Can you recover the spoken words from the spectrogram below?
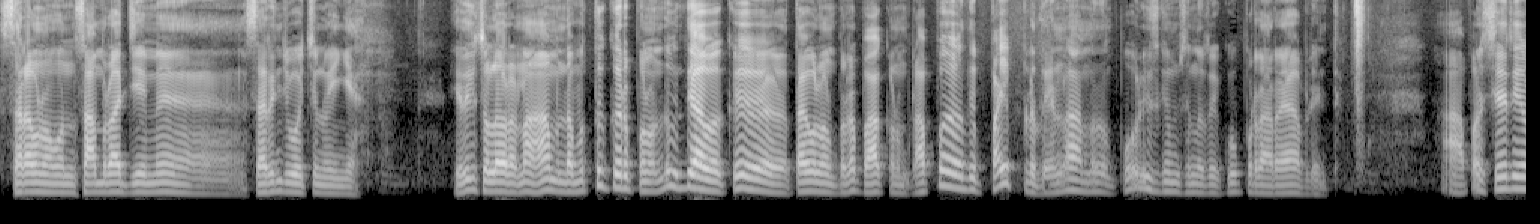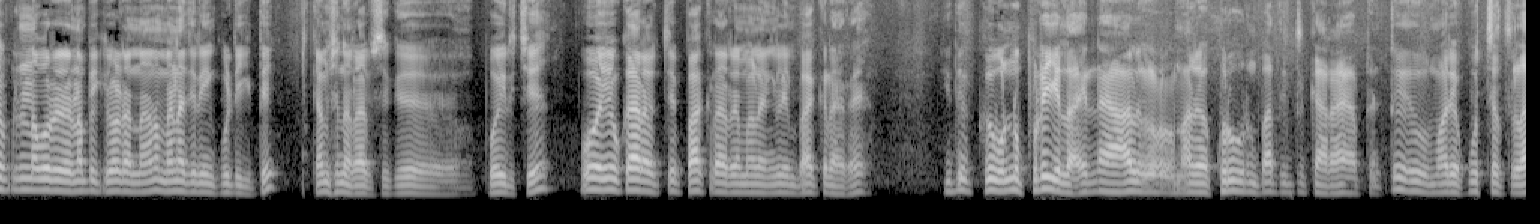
சரவணவன் சாம்ராஜ்யமே சரிஞ்சு போச்சுன்னு வைங்க. எதுக்கு சொல்ல வரேன்னா இந்த முத்துக்கருப்பன் வந்து இந்தியாவுக்கு தகவல் அனுப்புகிற பார்க்கணும் அப்போ அது பயப்படுது. எல்லாம் போலீஸ் கமிஷனரை கூப்பிட்றாரு அப்படின்ட்டு. அப்போ சரி அப்படின்னு ஒரு நம்பிக்கையோடு நான் மேனேஜரையும் கூட்டிக்கிட்டு கமிஷனர் ஆஃபீஸுக்கு போயிடுச்சு போய் உட்கார வச்சு பார்க்குறாரு மேலே எங்களையும் பார்க்குறாரு. இதுக்கு ஒன்றும் புரியல. என்ன ஆள் மாதிரி குருகுருன்னு பார்த்துக்கிட்டு இருக்காரு அப்படின்ட்டு ஒரு மாதிரி கூச்சத்தில்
